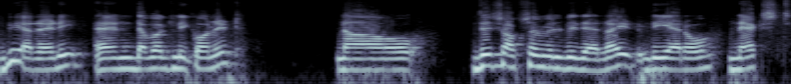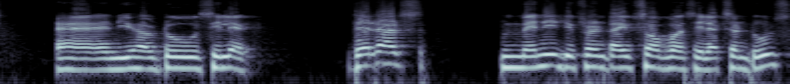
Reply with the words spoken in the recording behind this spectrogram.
we are ready and double click on it. Now this option will be there right? The arrow next. And you have to select. There are many different types of uh, selection tools.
